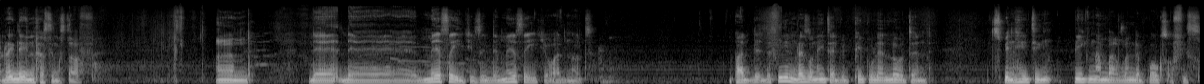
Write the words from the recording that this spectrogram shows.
Really interesting stuff. And the the message is it the message or whatnot but the, the film resonated with people a lot and it's been hitting big numbers on the box office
